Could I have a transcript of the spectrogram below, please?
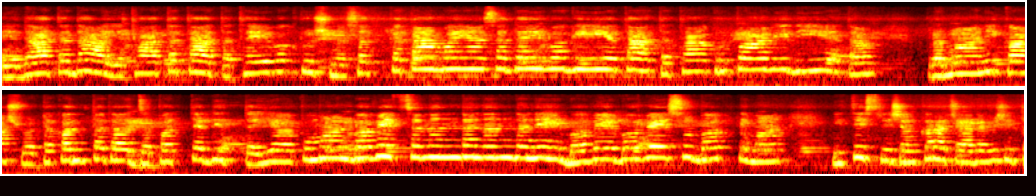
यदा तदा यथा तथा तथैव कृष्णसत्कथा मया सदैव गीयता तथा कृपा विधीयता प्रमाणिकाश्वटकन्तत जपत्यदित्यय पुमान् भवेत् स नन्दनन्दने भवे भवे सुभक्तिमान्। इति श्रीशङ्कराचार्यविषित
